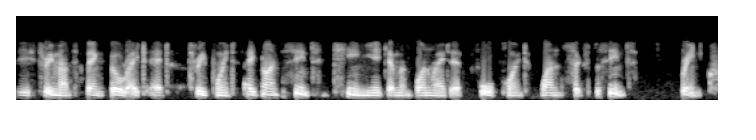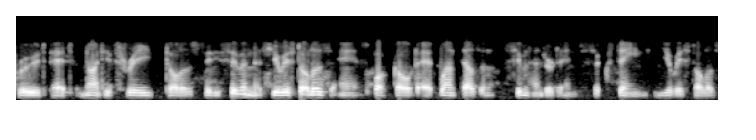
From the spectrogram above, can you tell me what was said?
The three month bank bill rate at 3.89%, 10 year government bond rate at 4.16%, Brent crude at $93.37, that's US dollars, and spot gold at 1,716 US dollars.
